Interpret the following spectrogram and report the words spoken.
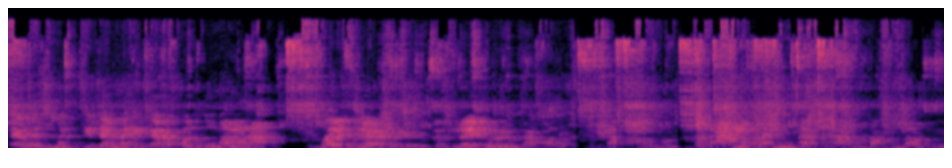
त्यावेळेस नक्की त्यांना हे करा. पण तुम्हाला ना बरेच वेळा व्हिडिओ लई व्हिडिओ टाकावं लागतं. सारखं मग टाकलं का नाही? टाकून टाकून लावते.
